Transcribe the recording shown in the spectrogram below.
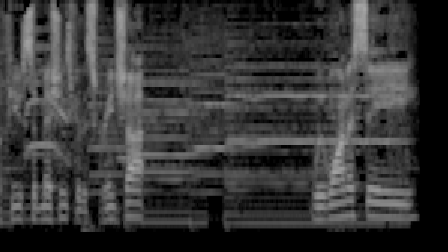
a few submissions for the screenshot. We want to see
